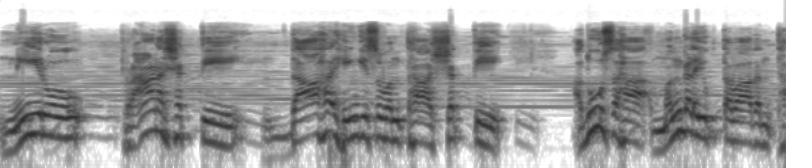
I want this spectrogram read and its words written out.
ನೀರು, ಪ್ರಾಣಶಕ್ತಿ, ದಾಹ ಹಿಂಗಿಸುವಂತಹ ಶಕ್ತಿ, ಅದೂ ಸಹ ಮಂಗಳಯುಕ್ತವಾದಂಥ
